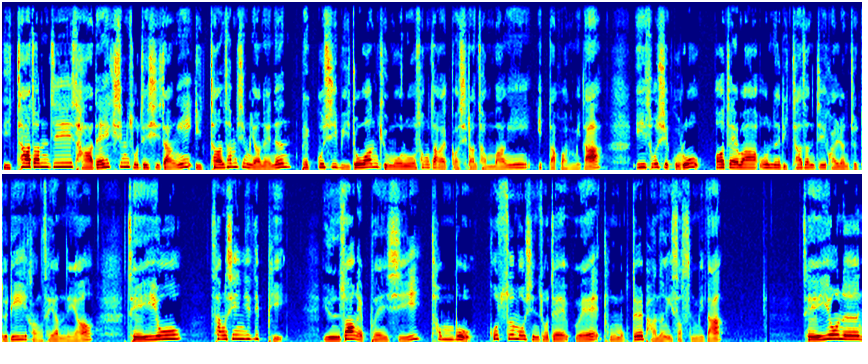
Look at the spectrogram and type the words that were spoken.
2차 전지 4대 핵심 소재 시장이 2030년에는 192조 원 규모로 성장할 것이란 전망이 있다고 합니다. 이 소식으로 어제와 오늘 2차 전지 관련주들이 강세였네요. 제2호 상신 EDP, 윤성 FNC, 첨보, 코스모 신소재 외 종목들 반응 있었습니다. 제2호는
